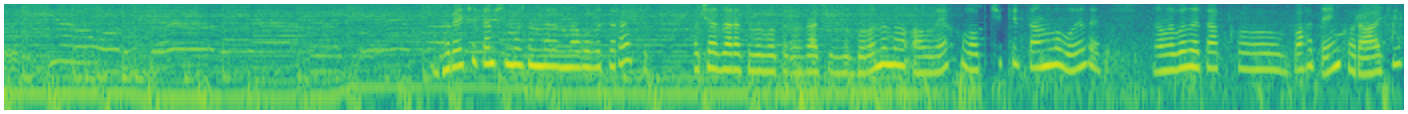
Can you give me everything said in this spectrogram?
Wanna tell me now, I guess До речі, там ще можна на- наловити раків. Хоча зараз виловити раків заборонено, але хлопчики там ловили. Наловили так багатенько раків.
